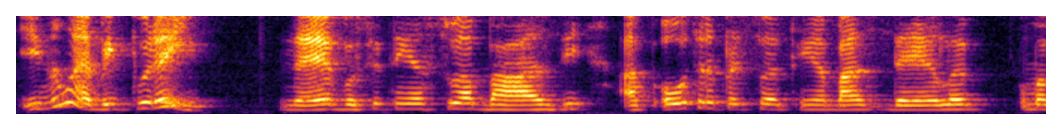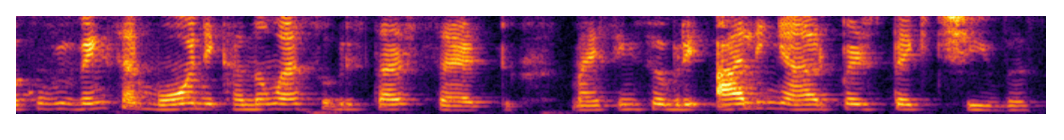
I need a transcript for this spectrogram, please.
E não é bem por aí, né? Você tem a sua base, a outra pessoa tem a base dela. Uma convivência harmônica não é sobre estar certo, mas sim sobre alinhar perspectivas.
